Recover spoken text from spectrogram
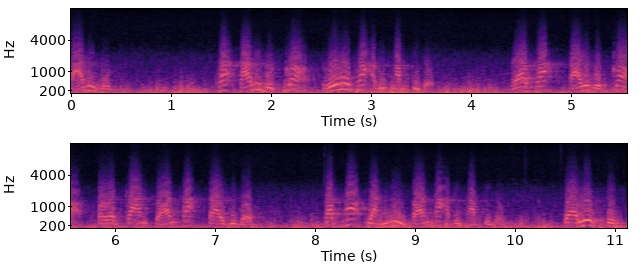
สารีบุตร พระสารีบุตรก็รู้พระอภิธรรมปิฎกแล้วพระสารีบุตรก็เปิดการสอนพระไตรปิฎกเฉพาะอย่างยิ่งสอนพระอภิธรรมปิฎกแต่ลูกศิษย์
